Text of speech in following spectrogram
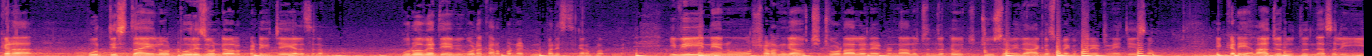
ఇక్కడ పూర్తి స్థాయిలో టూరిజం డెవలప్మెంట్కి చేయాల్సిన పురోగతి ఏమి కూడా కనపడినటువంటి పరిస్థితి కనపడుతుంది. ఇవి నేను సడన్గా వచ్చి చూడాలనేటువంటి ఆలోచనతో వచ్చి చూసాం. ఇది ఆకస్మిక పర్యటన చేసాం ఇక్కడ ఎలా జరుగుతుంది? అసలు ఈ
